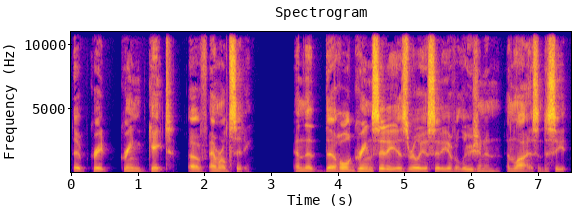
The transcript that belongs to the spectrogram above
the great green gate of Emerald City, and the the whole green city is really a city of illusion and, and lies and deceit.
